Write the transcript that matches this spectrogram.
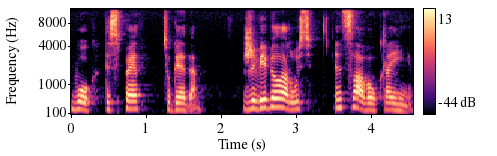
walk this path together. Живи Білорусь and слава Україні!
